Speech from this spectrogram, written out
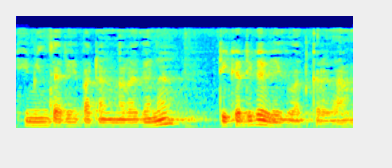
හිමින් සැරේ පටන් අරගෙන ටික ටික වේගවත් කරගන්න.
